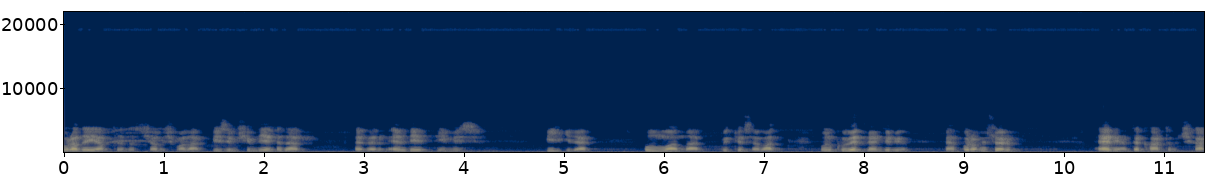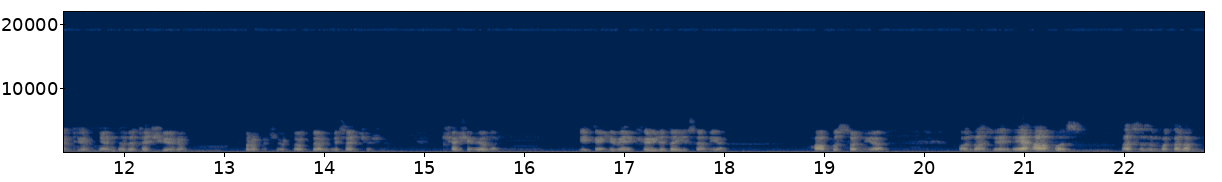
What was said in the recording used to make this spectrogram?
burada yaptığınız çalışmalar, bizim şimdiye kadar efendim elde ettiğimiz bilgiler, unvanlar, müktesebat bunu kuvvetlendiriyor. Ben profesörüm. Her yerde kartımı çıkartıyorum. Yanında da taşıyorum. Profesör, doktor, Esat Çocuğu. Şaşırıyorlar. İlk önce beni köylü dayı sanıyor. Hafız sanıyor. Ondan sonra, e hafız, nasılsın bakalım?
